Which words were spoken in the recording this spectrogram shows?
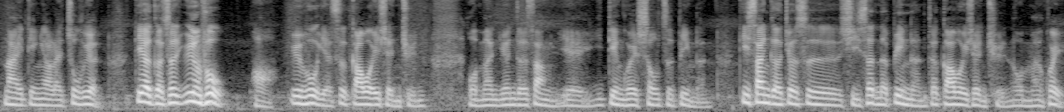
那一定要来住院。第二个是孕妇，啊，孕妇也是高危险群。我们原则上也一定会收治病人。第三个就是洗肾的病人，这高危险群我们会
